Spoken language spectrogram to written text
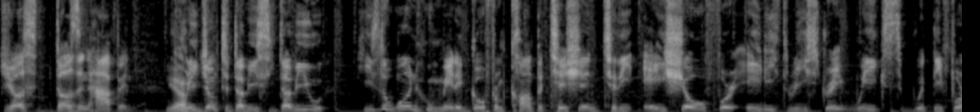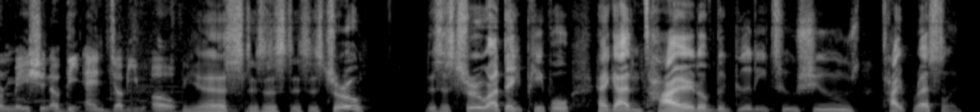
just doesn't happen. Yep. When he jumped to WCW, he's the one who made it go from competition to the A show for 83 straight weeks with the formation of the NWO. Yes, this is this is true. This is true. I think people had gotten tired of the goody two shoes type wrestling.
